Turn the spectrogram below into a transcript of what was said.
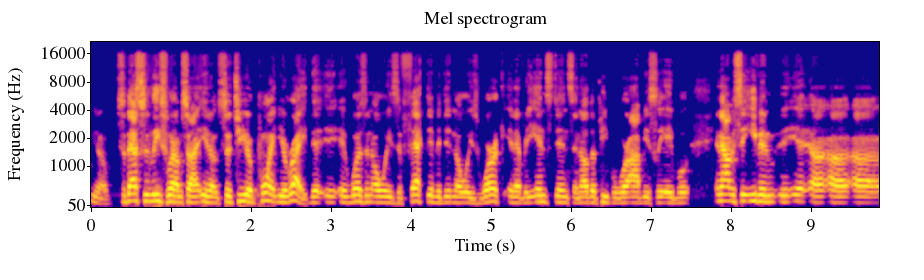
you know so that's at least what i'm saying you know so to your point you're right that it, it wasn't always effective it didn't always work in every instance and other people were obviously able and obviously even uh, uh, uh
